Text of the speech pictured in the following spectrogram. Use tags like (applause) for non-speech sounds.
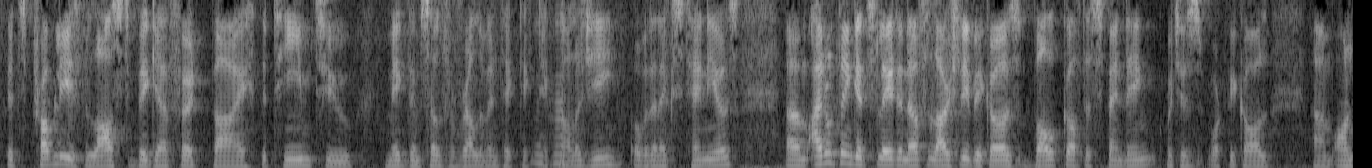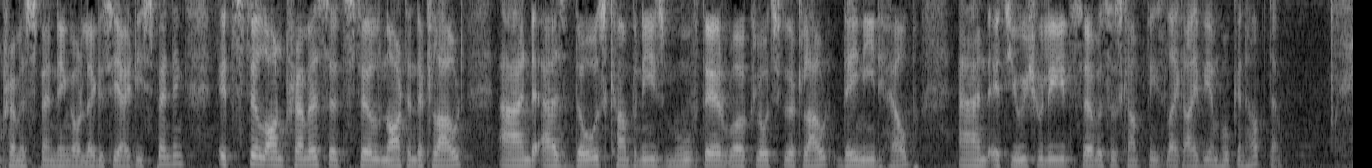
It's probably is the last big effort by the team to make themselves a relevant te- mm-hmm. technology over the next 10 years. Um, I don't think it's late enough, largely because bulk of the spending, which is what we call um, on premise spending or legacy IT spending, it's still on premise, it's still not in the cloud. And as those companies move their workloads to the cloud, they need help. And it's usually services companies like IBM who can help them.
